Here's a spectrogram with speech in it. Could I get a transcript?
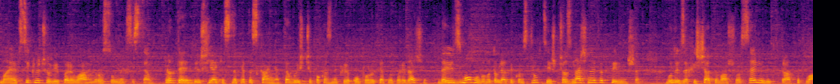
має всі ключові переваги розсувних систем. Проте більш якісне притискання та вищі показники опору теплопередачі дають змогу виготовляти конструкції, що значно ефективніше будуть захищати вашу оселю від втрат тепла.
